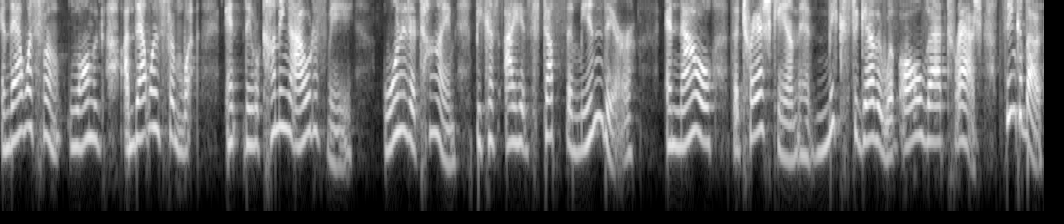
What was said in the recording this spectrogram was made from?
and that was from long ago. And that one's from what? And they were coming out of me one at a time because I had stuffed them in there. And now the trash can had mixed together with all that trash. Think about it.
